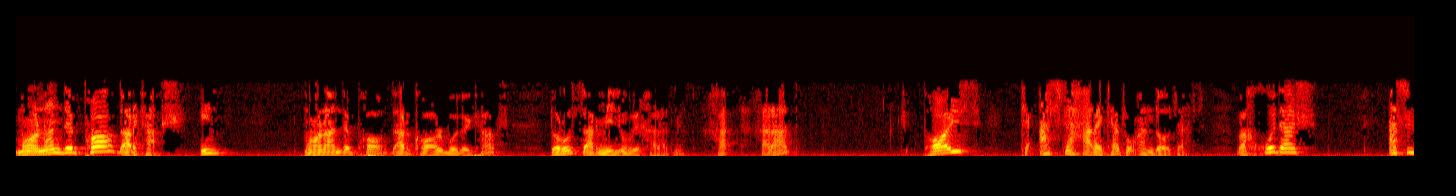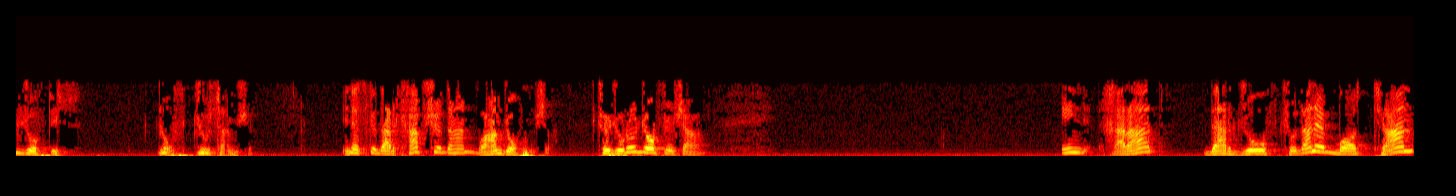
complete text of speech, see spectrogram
مانند پا در کفش. این مانند پا در کال بوده کفش درست در مینوی خرد میاد. خرد پاییست که اصل حرکت و اندازه است و خودش اصل جفتیست جفت جوس همیشه این است که در کف شدن با هم جفت میشن. چجورو جفت میشن؟ این خرد در جفت شدن با تن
